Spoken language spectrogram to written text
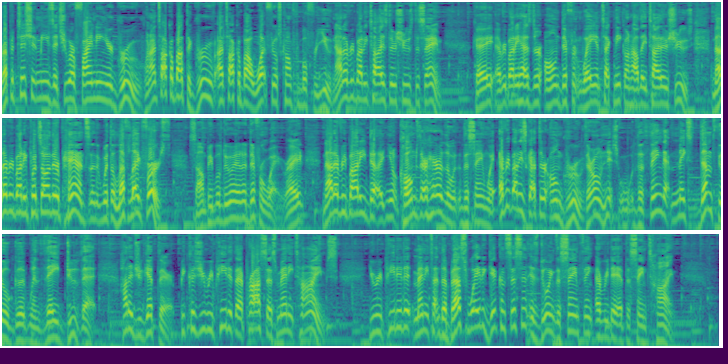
Repetition means that you are finding your groove. When I talk about the groove, I talk about what feels comfortable for you. Not everybody ties their shoes the same. Okay, everybody has their own different way and technique on how they tie their shoes. Not everybody puts on their pants with the left leg first. Some people do it a different way, right? Not everybody, you know, combs their hair the, the same way. Everybody's got their own groove, their own niche, the thing that makes them feel good when they do that. How did you get there? Because you repeated that process many times. You repeated it many times. The best way to get consistent is doing the same thing every day at the same time.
